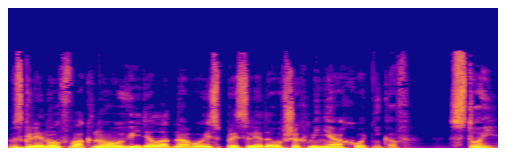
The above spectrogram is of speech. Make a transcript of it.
Взглянув в окно, увидел одного из преследовавших меня охотников. «Стой!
